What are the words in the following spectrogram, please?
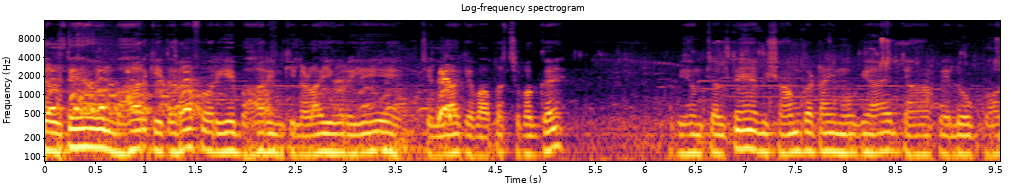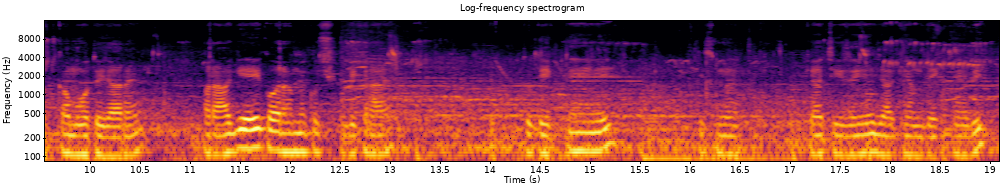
चलते हैं हम बाहर की तरफ़ और ये बाहर इनकी लड़ाई हो रही है। ये चिल्ला के वापस चिपक गए। अभी हम चलते हैं। अभी शाम का टाइम हो गया है, जहाँ पे लोग बहुत कम होते जा रहे हैं। और आगे एक और हमें कुछ दिख रहा है। तो देखते हैं ये, इसमें क्या चीज़ है ये जाके हम देखते हैं अभी।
